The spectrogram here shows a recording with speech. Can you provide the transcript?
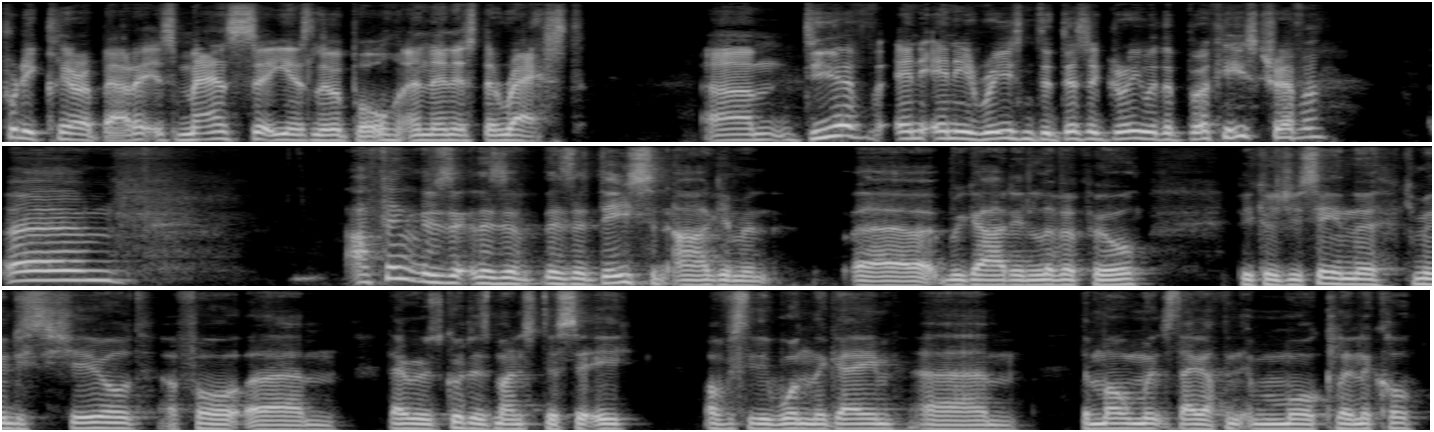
pretty clear about it. It's Man City against Liverpool, and then it's the rest. Um, do you have any, any reason to disagree with the bookies, Trevor? Um, I think there's a, there's a there's a decent argument uh, regarding Liverpool because you've seen the Community Shield. I thought um, they were as good as Manchester City. Obviously, they won the game. Um, the moments they, I think, were more clinical.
